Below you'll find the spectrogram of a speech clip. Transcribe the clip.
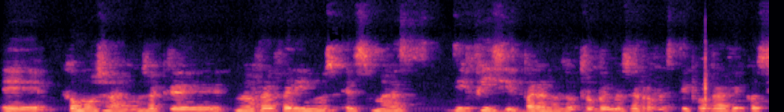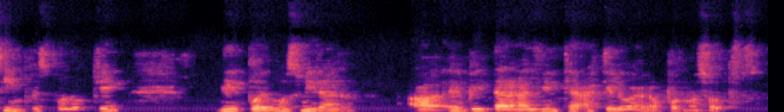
Eh, como sabemos a qué nos referimos, es más difícil para nosotros ver los errores tipográficos simples, por lo que podemos mirar, a invitar a alguien que, a que lo haga por nosotros.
